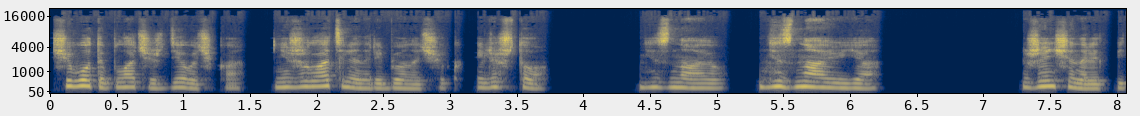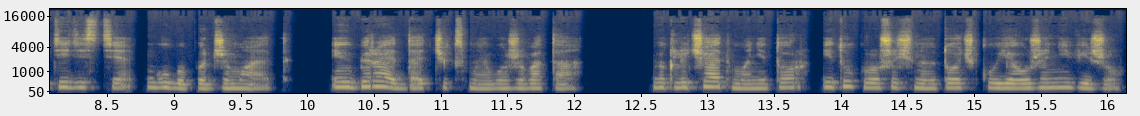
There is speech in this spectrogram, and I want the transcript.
«Чего ты плачешь, девочка? Нежелателен ребеночек или что?» «Не знаю, не знаю я». Женщина лет 50 губы поджимает и убирает датчик с моего живота. Выключает монитор, и ту крошечную точку я уже не вижу.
